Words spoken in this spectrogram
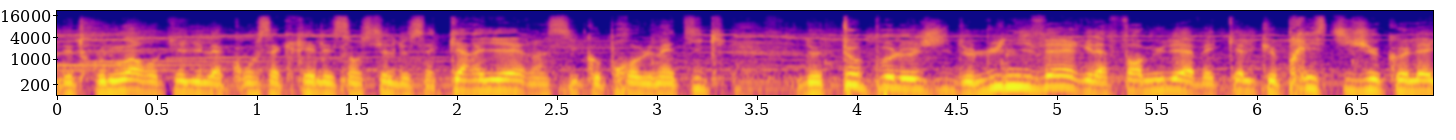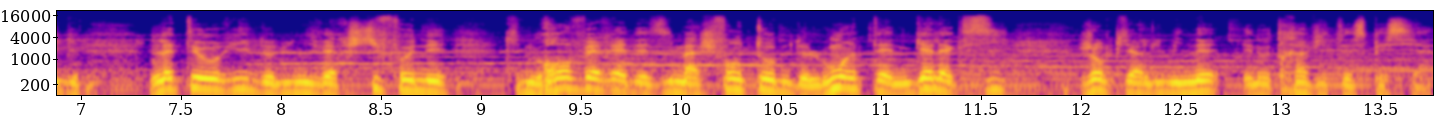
Des trous noirs auxquels il a consacré l'essentiel de sa carrière ainsi qu'aux problématiques de topologie de l'univers. Il a formulé avec quelques prestigieux collègues la théorie de l'univers chiffonné qui nous renverrait des images fantômes de lointaines galaxies. Jean-Pierre Luminet est notre invité spécial.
